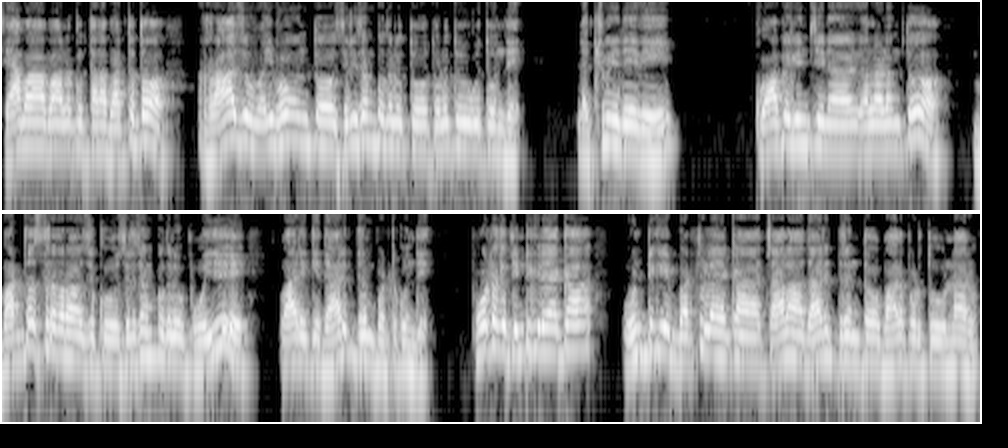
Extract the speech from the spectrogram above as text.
శ్యామాబాలకు తన భర్తతో రాజు వైభవంతో సిరి సంపదలతో తొలతూగుతుంది. లక్ష్మీదేవి కోపగించిన వెళ్ళడంతో భద్రస్రవరాజుకు సిరి సంపదలు పోయి వారికి దారిద్ర్యం పట్టుకుంది. పూటకు తిండికి లేక ఒంటికి బట్ట లేక చాలా దారిద్ర్యంతో బాధపడుతూ ఉన్నారు.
